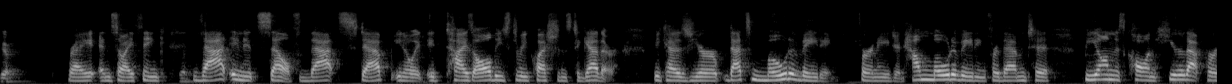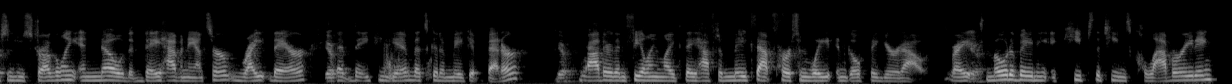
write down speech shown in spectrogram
Yep. Right. And so I think that in itself, that step, you know, it, it ties all these three questions together because you're that's motivating for an agent how motivating for them to be on this call and hear that person who's struggling and know that they have an answer right there yep. that they can give that's going to make it better yep. rather than feeling like they have to make that person wait and go figure it out right it's motivating it keeps the teams collaborating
